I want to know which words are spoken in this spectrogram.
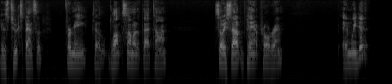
It was too expensive for me to lump sum it at that time. So he set up a payment program and we did it.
